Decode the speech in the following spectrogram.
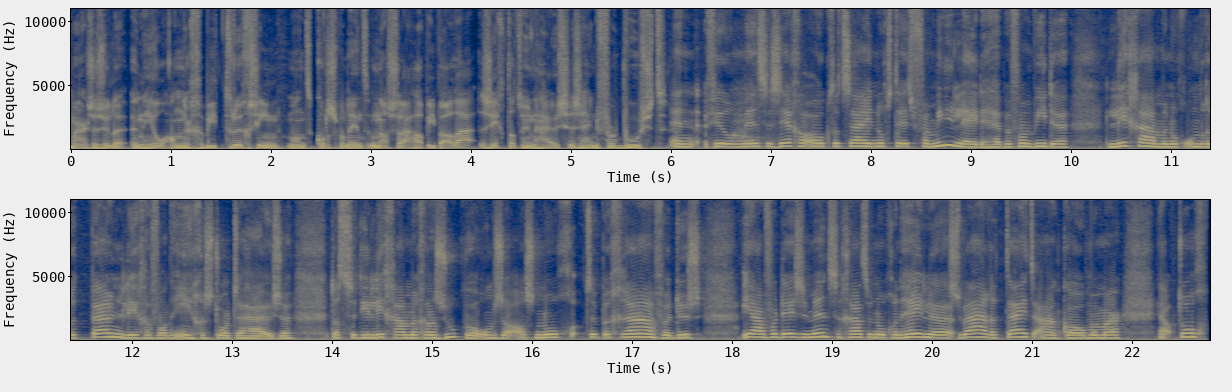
Maar ze zullen een heel ander gebied terugzien. Want correspondent Nasra Habiballah zegt dat hun huizen zijn verwoest. En veel mensen zeggen ook dat zij nog steeds familieleden hebben... van wie de lichamen nog onder het puin liggen van ingestorte huizen. Dat ze die lichamen gaan zoeken om ze alsnog te begraven. Dus ja, voor deze mensen gaat er nog een hele zware tijd aankomen. Maar ja, toch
